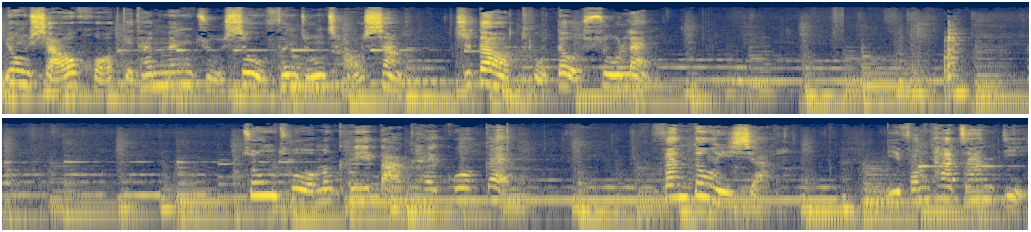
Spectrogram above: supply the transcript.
用小火给它焖煮十五分钟朝上，直到土豆酥烂。中途我们可以打开锅盖，翻动一下。以防它粘底。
